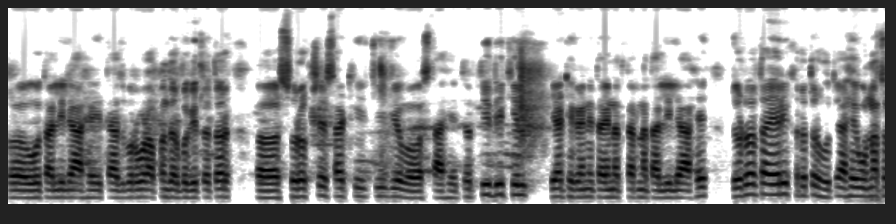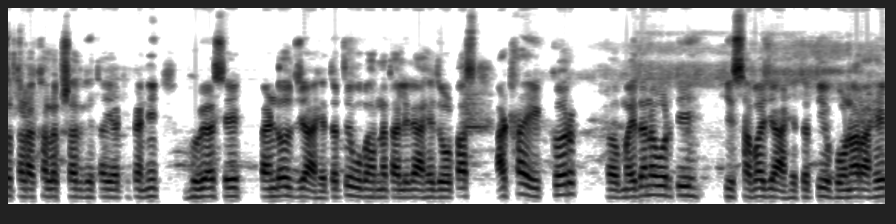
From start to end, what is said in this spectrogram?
होत आलेल्या आहे त्याचबरोबर आपण जर बघितलं तर सुरक्षेसाठीची जी व्यवस्था आहे तर ती देखील या ठिकाणी तैनात करण्यात आलेली आहे. जोरदार तयारी खरं तर होते आहे. उन्हाचा तडाखा लक्षात घेता या ठिकाणी भव्य असे पॅन्डॉल जे आहे तर ते उभारण्यात आलेले आहे. जवळपास अठरा एकर मैदानावरती ही सभा जी आहे तर ती होणार आहे.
